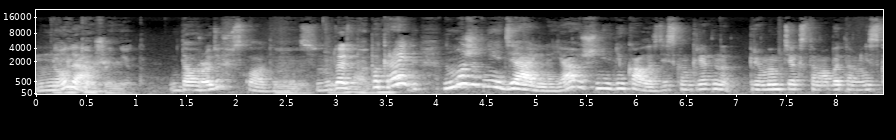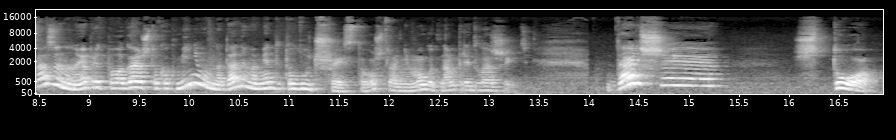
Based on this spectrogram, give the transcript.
Ну Или да. тоже нет. Да, вроде складывается. Mm, ну, то есть, ладно. по крайней ну, может, не идеально, я уж не вникала. Здесь конкретно прямым текстом об этом не сказано, но я предполагаю, что как минимум на данный момент это лучшее из того, что они могут нам предложить. Дальше что?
